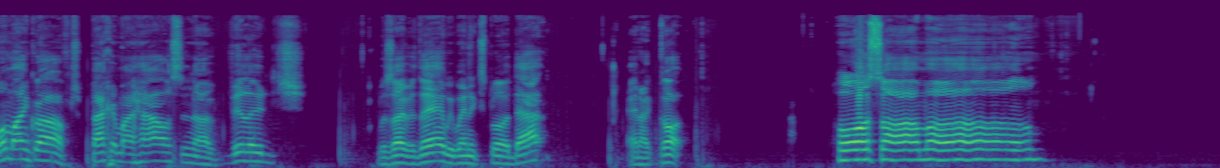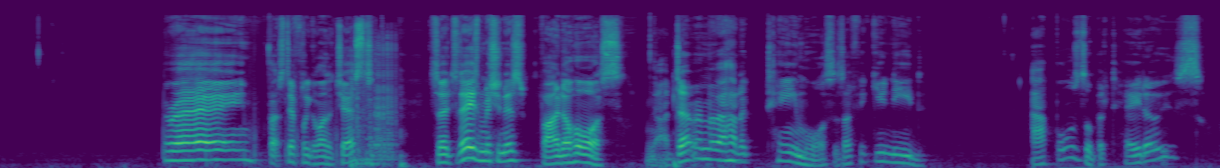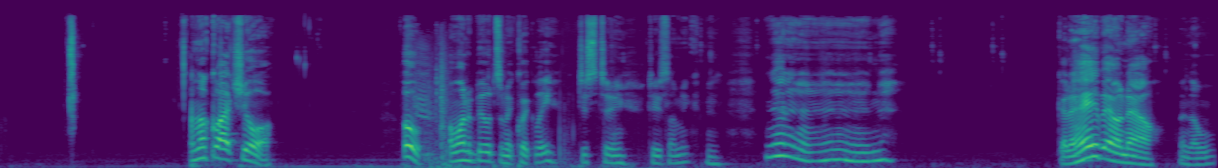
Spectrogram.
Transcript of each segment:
More Minecraft. Back at my house in our village. Was over there. We went and explored that. And I got horse armor. Hooray. That's definitely got on the chest. So today's mission is find a horse. Now, I don't remember how to tame horses. I think you need apples or potatoes. I'm not quite sure. Oh, I want to build something quickly, just to do something. Got a hay bale now. In the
